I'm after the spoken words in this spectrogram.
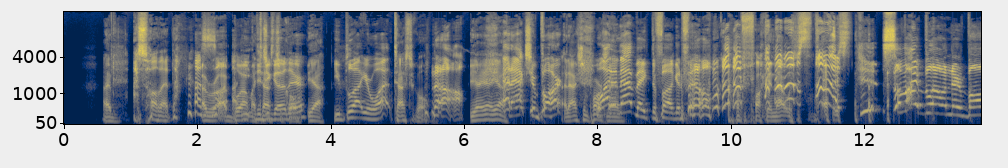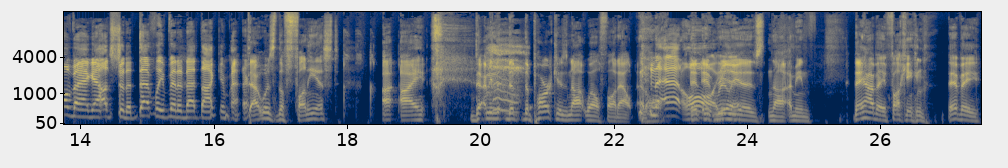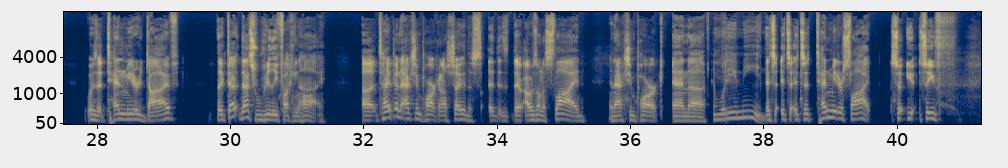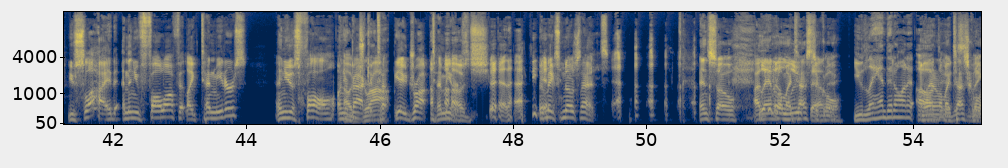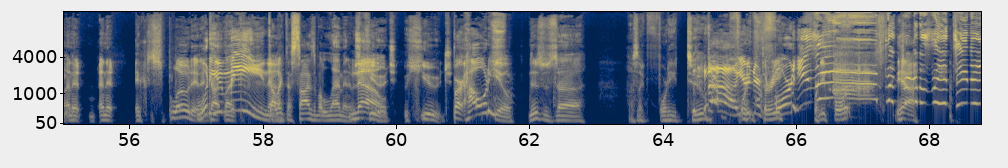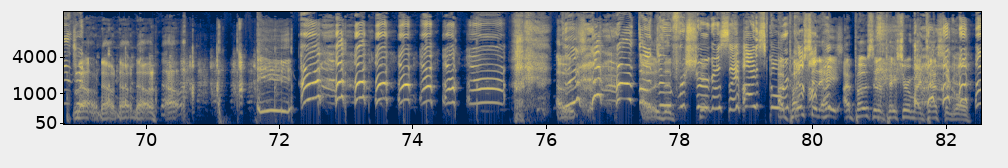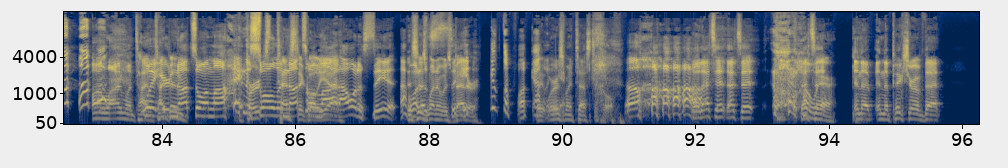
I I saw that. I, I, saw- I blew out my Did testicle. you go there? Yeah, You blew out your what? testicle. No. Yeah, yeah, yeah. At Action Park? At Action Park. Why man. did that make the fucking film? fucking that was, that was Somebody blowing their ball bag out should have definitely been in that documentary. that was the funniest. I, I, the, I mean, the, the park is not well thought out at all. At It- all, it, really yeah. is not. I mean, they have a fucking, they have a was it ten meter dive? Like that, that's really fucking high. Uh, type in Action Park and I'll show you this. I was on a slide in Action Park and uh, And what do you mean? it's it's it's a ten meter slide. So you so you f- you slide and then you fall off at like ten meters and you just fall on your Oh, back. drop. 10 yeah, you drop 10 meters. Oh, shit! It makes no sense. and so I Look landed on my testicle. You landed on it. I landed on my dude, this is testicle and it and it exploded. What It do you like- mean? Got like the size of a lemon. It was No. huge. Was huge. Bert, how old are you? This was uh I was like 42. No, you're in your 43, forties. 44. Yeah. Say a teenager. No, no, no, no, no. I was, I was You were in- for sure gonna say high school. I or posted, hey. I posted a picture of my testicle online one time. Wait, Type your in- nuts online, the Bert's swollen nuts online. yeah. I want to see it. I This is when it was see better. Get the fuck out Wait, of where's here. my testicle? Oh, Oh, that's it. That's it. That's where? it. In the in the picture of that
